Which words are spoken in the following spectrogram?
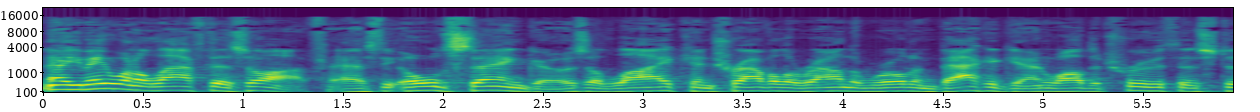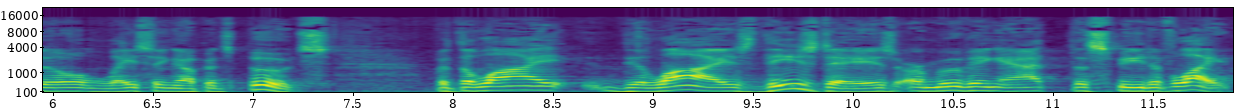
Now, you may want to laugh this off. As the old saying goes, a lie can travel around the world and back again while the truth is still lacing up its boots. But the, lie, the lies these days are moving at the speed of light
